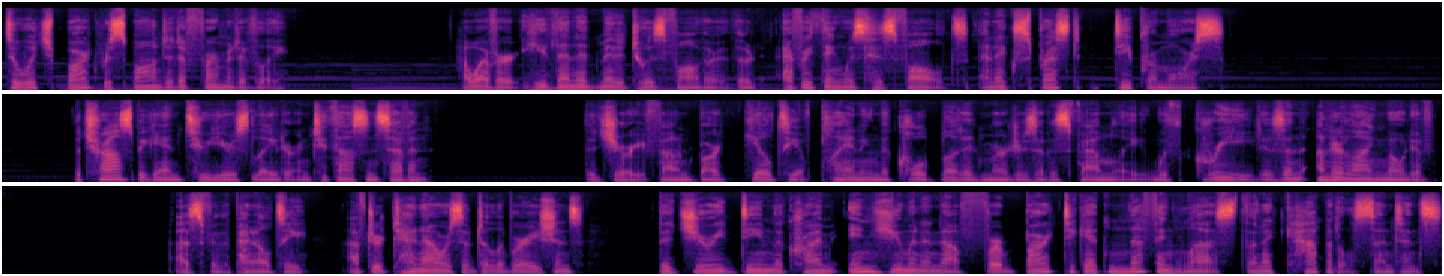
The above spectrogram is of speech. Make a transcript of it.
to which Bart responded affirmatively. However, he then admitted to his father that everything was his fault and expressed deep remorse. The trials began two years later in 2007. The jury found Bart guilty of planning the cold blooded murders of his family with greed as an underlying motive. As for the penalty, after 10 hours of deliberations, the jury deemed the crime inhuman enough for Bart to get nothing less than a capital sentence.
